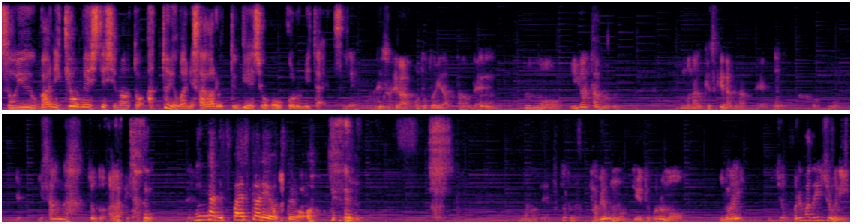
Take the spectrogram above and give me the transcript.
そういう場に共鳴してしまうと、あっという間に下がるっていう現象が起こるみたいですね。でそれが一昨日だったので、うん。もう胃が多分、もうなんか受け付けなくなって、うんもう胃酸がちょっと上がってきた。みんなでスパイスカレーを作ろ なので、ちょっと食べ物っていうところも、今以上、これまで以上に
